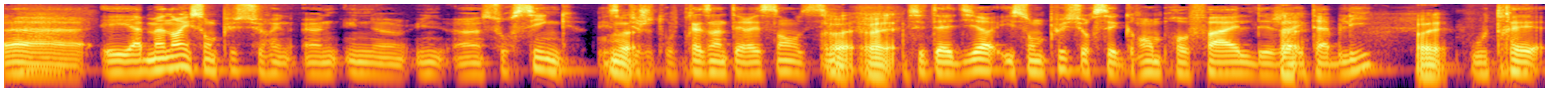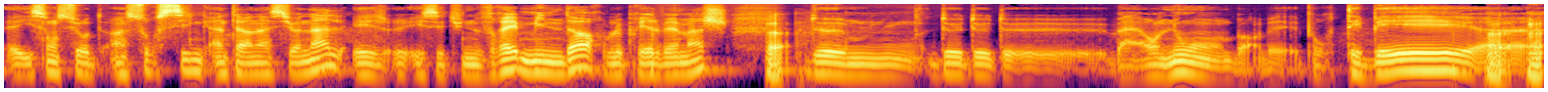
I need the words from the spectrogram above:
Euh, et euh, maintenant, ils sont plus sur une, un- une- une- un sourcing, et ce que je trouve très intéressant aussi. C'est-à-dire, ils sont plus sur ces grands profiles déjà établis, ouais. ou très, ils sont sur un sourcing international, et, et c'est une vraie mine d'or, le prix LVMH, Ouais. de, de, de, de ben, nous, on- bon, ben, pour TB, euh, Ouais, ouais.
